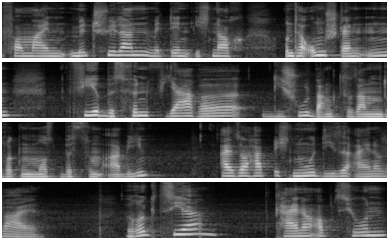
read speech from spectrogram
vor meinen Mitschülern, mit denen ich noch unter Umständen vier bis fünf Jahre die Schulbank zusammendrücken muss bis zum Abi. Also habe ich nur diese eine Wahl. Rückzieher keine Option.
